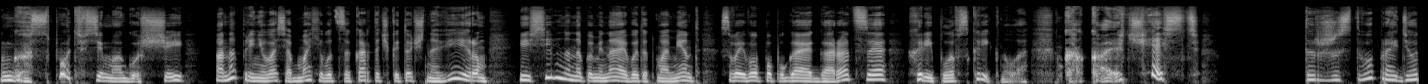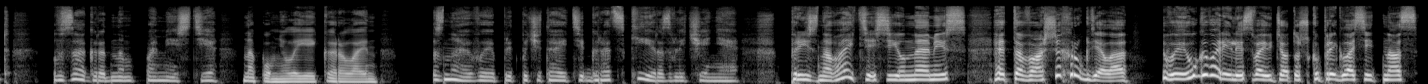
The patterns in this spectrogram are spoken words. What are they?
«Господь всемогущий!» Она принялась обмахиваться карточкой точно веером и, сильно напоминая в этот момент своего попугая Горация, хрипло вскрикнула. «Какая честь!» «Торжество пройдет в загородном поместье», — напомнила ей Кэролайн. «Знаю, вы предпочитаете городские развлечения». «Признавайтесь, юная мисс, это ваших рук дело. Вы уговорили свою тетушку пригласить нас?»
